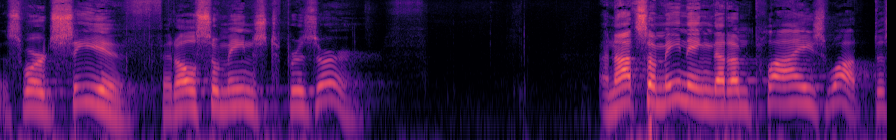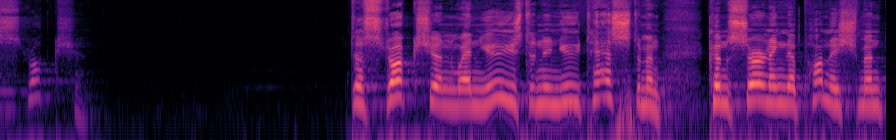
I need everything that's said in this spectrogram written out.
This word save, it also means to preserve. And that's a meaning that implies what? Destruction. Destruction, when used in the New Testament concerning the punishment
